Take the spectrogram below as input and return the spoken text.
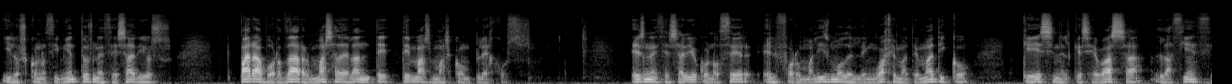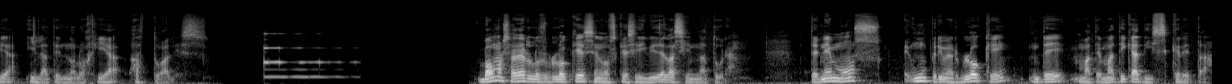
y los conocimientos necesarios para abordar más adelante temas más complejos. Es necesario conocer el formalismo del lenguaje matemático que es en el que se basa la ciencia y la tecnología actuales. Vamos a ver los bloques en los que se divide la asignatura. Tenemos un primer bloque de matemática discreta,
